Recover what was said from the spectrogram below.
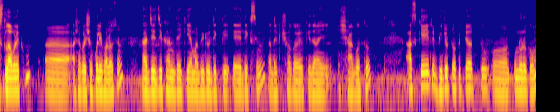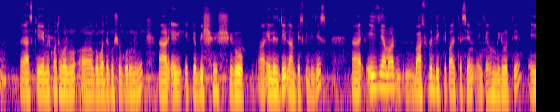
আসসালামু আলাইকুম। আশা করি সকলেই ভালো আছেন। যে যেখান থেকে আমার ভিডিও দেখতে দেখছেন, তাদেরকে সকলকে জানাই স্বাগত। আজকের ভিডিও টপিকটা একটু অন্যরকম। আজকে আমি কথা বলব গবাদি পশু গরু নিয়ে। আর এই একটা বিশেষ রোগ এলএসডি লাম্পিস্কি ডিজিজ এই যে আমার বাছুরটি দেখতে পাইতেছেন, এই যে এখন ভিডিওতে, এই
